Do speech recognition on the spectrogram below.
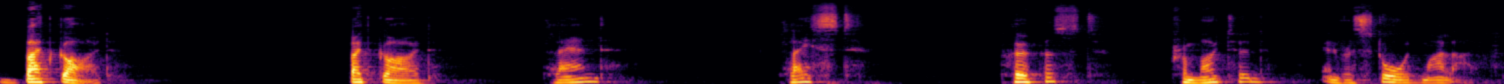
but God, but God planned, placed, purposed, promoted, and restored my life.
